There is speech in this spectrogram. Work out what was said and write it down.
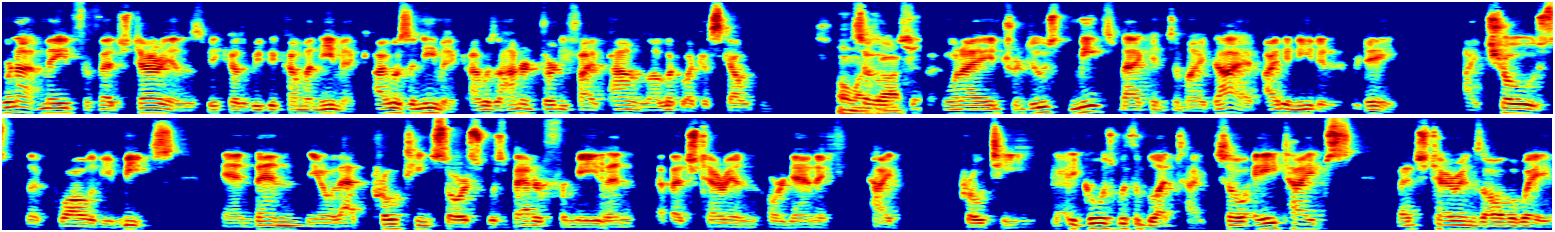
we're not made for vegetarians because we become anemic. I was anemic. I was 135 pounds and I looked like a skeleton. Oh my so gosh. when I introduced meats back into my diet, I didn't eat it every day. I chose the quality meats. And then, you know, that protein source was better for me than a vegetarian organic type protein. It goes with the blood type. So A types, vegetarians all the way.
